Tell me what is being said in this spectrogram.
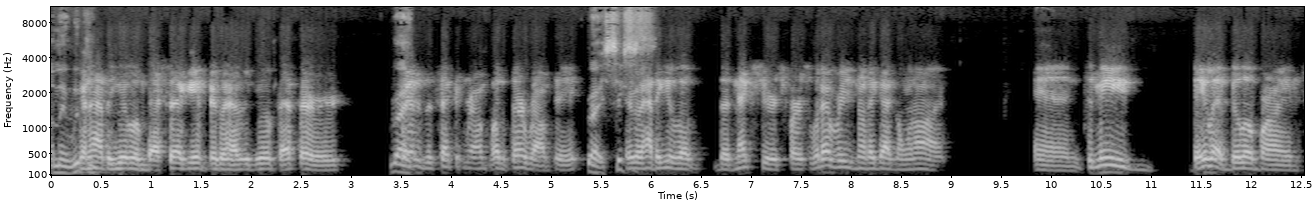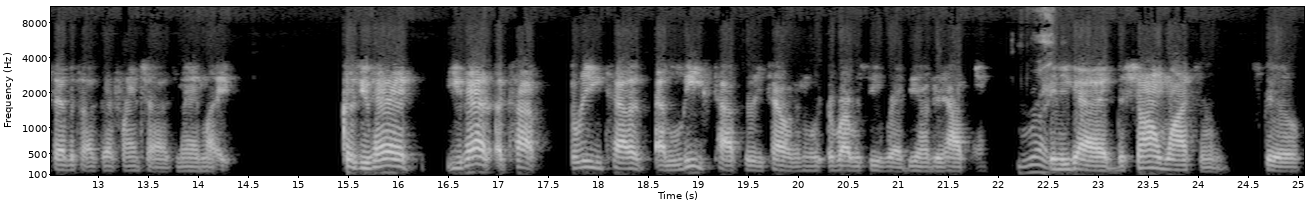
I mean, we're gonna have to give them that second. They're gonna have to give up that third. Right. The second round or the third round pick. Right. 60, they're gonna have to give up the next year's first, whatever you know they got going on. And to me, they let Bill O'Brien sabotage that franchise, man. Like, because you had you had a top three talent, at least top three talent in the wide receiver at DeAndre Hopkins. Right. Then you got Deshaun Watson still,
